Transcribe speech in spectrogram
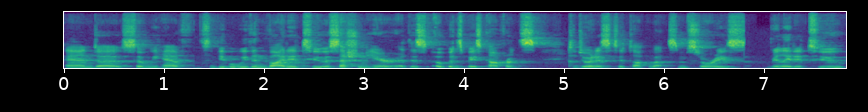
And uh, so we have some people we've invited to a session here at this open space conference to join us to talk about some stories related to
